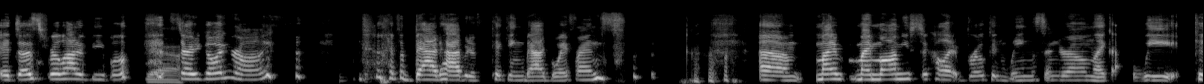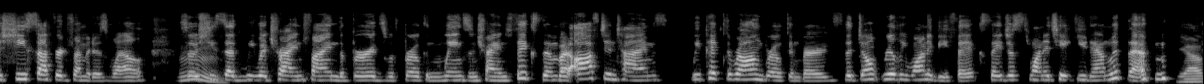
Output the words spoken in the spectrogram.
it does for a lot of people, yeah. started going wrong. I have a bad habit of picking bad boyfriends. um, my my mom used to call it broken wing syndrome. Like we, because she suffered from it as well. So mm. she said we would try and find the birds with broken wings and try and fix them, but oftentimes we pick the wrong broken birds that don't really want to be fixed. They just want to take you down with them. Yeah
